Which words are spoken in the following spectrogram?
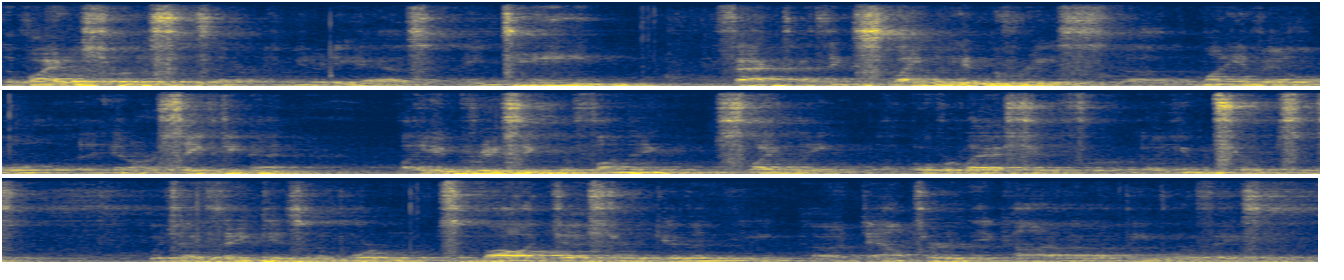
the vital services that our community has, maintain, in fact, I think slightly increase uh, the money available in our safety net by increasing the funding slightly uh, over last year for human services, which I think is an important symbolic gesture given the uh, downturn in the economy that people are facing.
